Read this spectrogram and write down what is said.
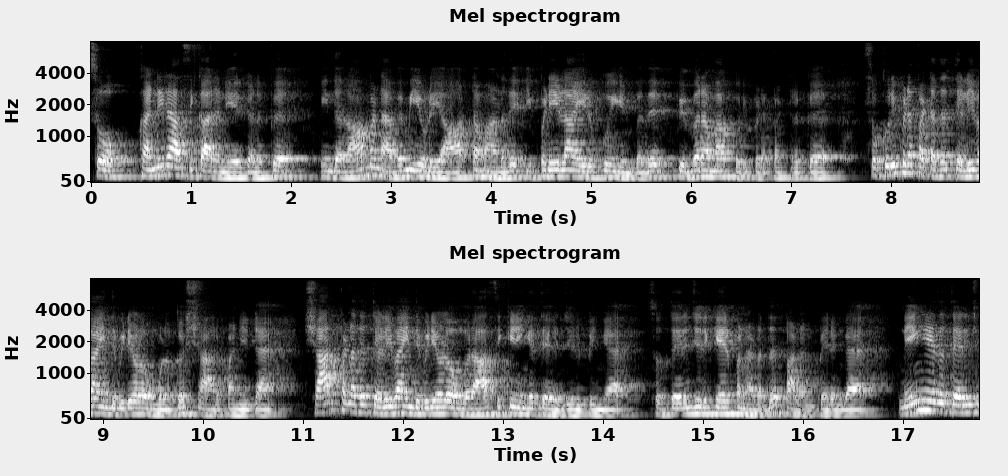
ஸோ கன்னிராசிக்கார நேர்களுக்கு இந்த ராம நவமியுடைய ஆட்டமானது இப்படியெல்லாம் இருக்கும் என்பது விவரமாக குறிப்பிடப்பட்டிருக்கு. ஸோ குறிப்பிடப்பட்டதை தெளிவாக இந்த வீடியோவில் உங்களுக்கு ஷேர் பண்ணிட்டேன். ஷேர் பண்ணது தெளிவாக இந்த வீடியோவில் உங்கள் ராசிக்கு நீங்கள் தெரிஞ்சிருப்பீங்க. ஸோ தெரிஞ்சிருக்கேற்ப நடந்து பலன் பெறுங்க. நீங்கள் இதை தெரிஞ்சு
